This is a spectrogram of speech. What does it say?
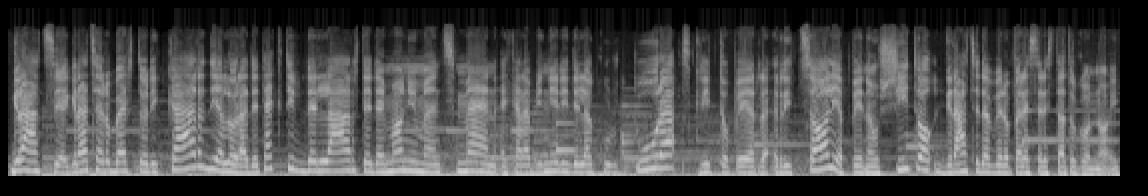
Grazie, grazie a Roberto Riccardi. Allora, Detective dell'arte dai Monuments Men e Carabinieri della Cultura, scritto per Rizzoli, appena uscito. Grazie davvero per essere stato con noi.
